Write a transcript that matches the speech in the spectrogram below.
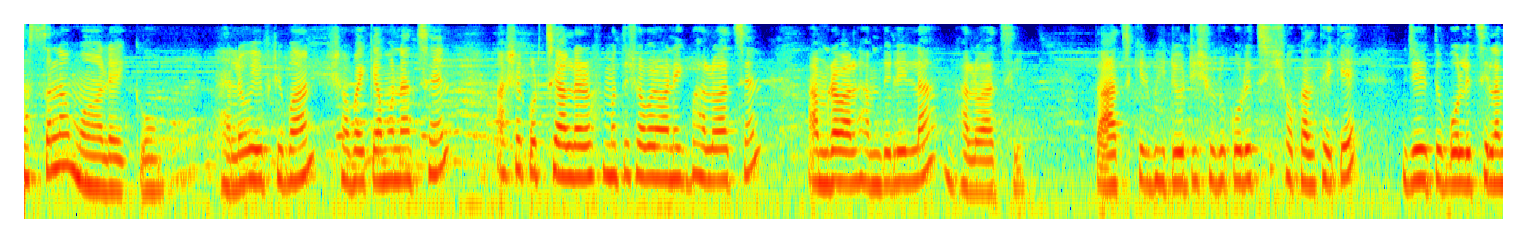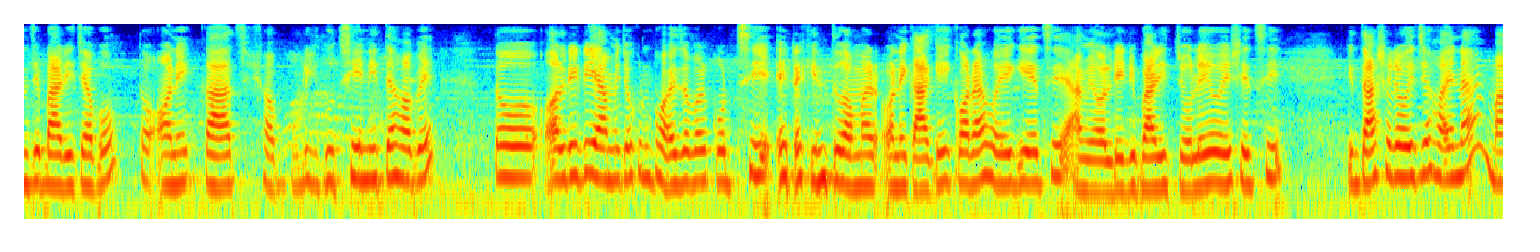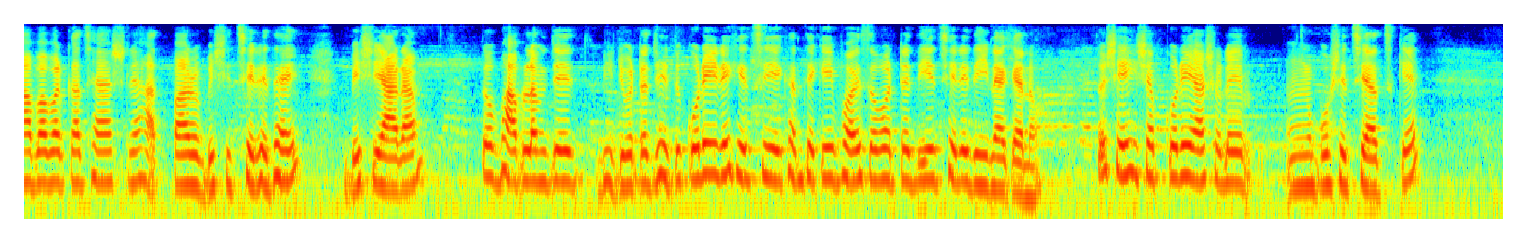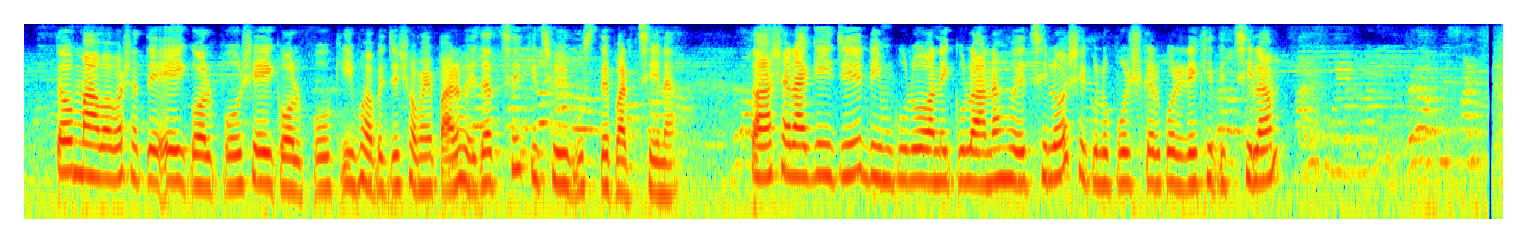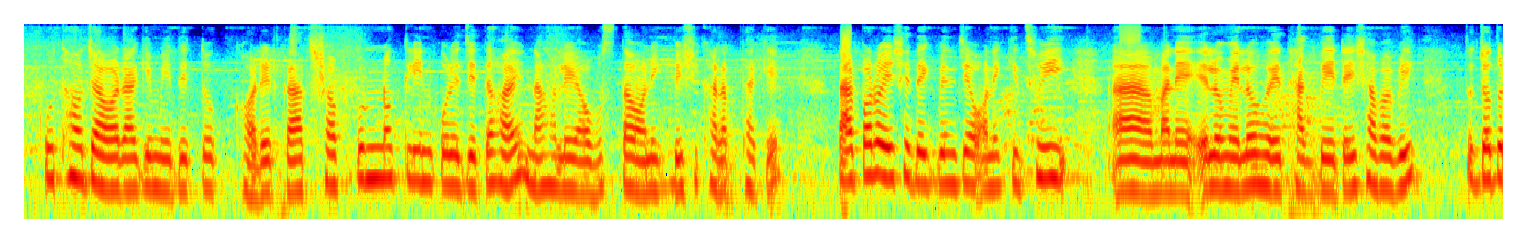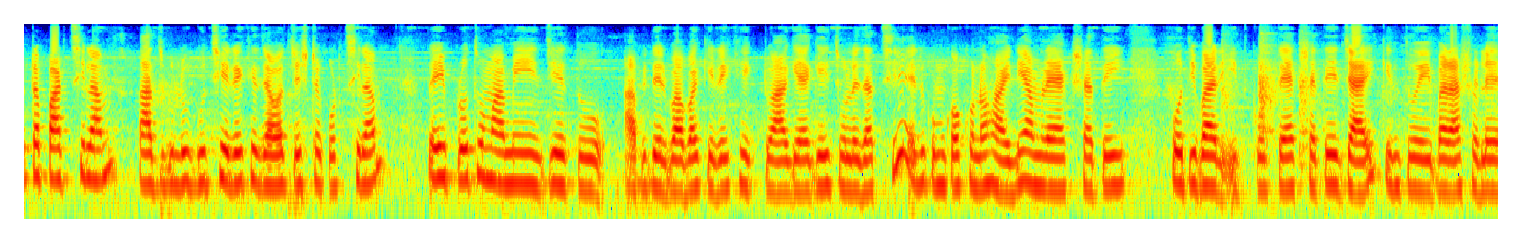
আসসালামু আলাইকুম। Hello everyone সবাই কেমন আছেন? আশা করছি আল্লাহ রহমতে সবাই অনেক ভালো আছেন। আমরাও আলহামদুলিল্লাহ ভালো আছি। তো আজকের ভিডিওটি শুরু করেছি সকাল থেকে। যেহেতু বলেছিলাম যে বাড়ি যাব, তো অনেক কাজ সবগুলি গুছিয়ে নিতে হবে। তো অলরেডি আমি যখন ভয়েস ওভার করছি, এটা কিন্তু আমার অনেক আগেই করা হয়ে গিয়েছে। আমি অলরেডি বাড়ি চলেও এসেছি। কিন্তু আসলে ওই যে হয় না, মা বাবার কাছে আসলে হাত পা আরও বেশি ছেড়ে দেয়, বেশি আরাম। তো ভাবলাম যে ভিডিওটা যেহেতু করেই রেখেছি, এখান থেকেই ভয়েস ওভারটা দিয়ে ছেড়ে দিই না কেন? তো সেই হিসাব করেই আসলে বসেছি আজকে। তো মা বাবার সাথে এই গল্প, সেই গল্প, কীভাবে যে সময় পার হয়ে যাচ্ছে কিছুই বুঝতে পারছি না। তো আসার আগেই যে ডিমগুলো অনেকগুলো আনা হয়েছিল, সেগুলো পরিষ্কার করে রেখে দিচ্ছিলাম। কোথাও যাওয়ার আগে মেয়েদের তো ঘরের কাজ সম্পূর্ণ ক্লিন করে যেতে হয়, না হলে অবস্থা অনেক বেশি খারাপ থাকে। তারপরও এসে দেখবেন যে অনেক কিছুই মানে এলোমেলো হয়ে থাকবে, এটাই স্বাভাবিক। তো যতটা পারছিলাম কাজগুলো গুছিয়ে রেখে যাওয়ার চেষ্টা করছিলাম। তো এই প্রথম আমি যেহেতু আবিদের বাবাকে রেখে একটু আগে আগেই চলে যাচ্ছি, এরকম কখনো হয়নি। আমরা একসাথেই প্রতিবার ঈদ করতে একসাথে যাই, কিন্তু এইবার আসলে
